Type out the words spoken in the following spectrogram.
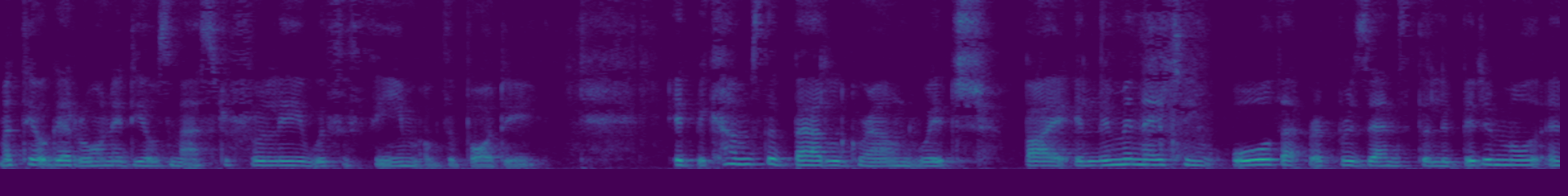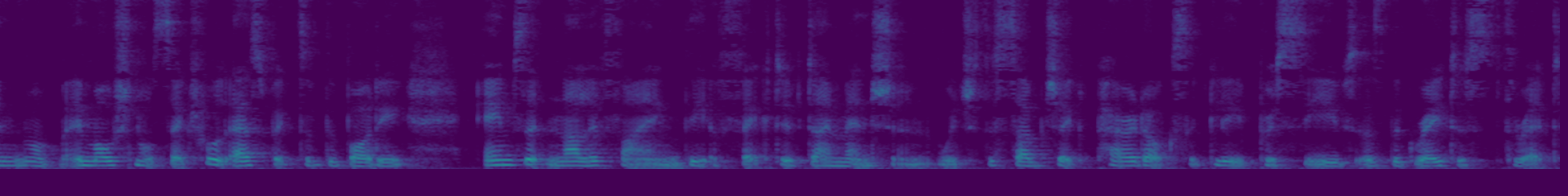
Matteo Garrone deals masterfully with the theme of the body. It becomes the battleground which, by eliminating all that represents the libidinal and emotional sexual aspects of the body, aims at nullifying the affective dimension which the subject paradoxically perceives as the greatest threat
